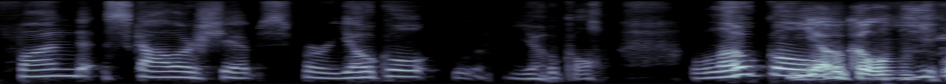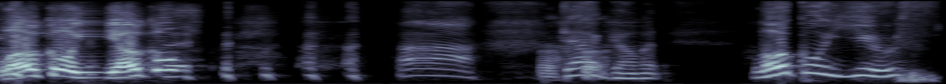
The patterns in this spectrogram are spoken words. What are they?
fund scholarships for yokel, yokel, local yokels, local yokels. ah, dadgummit. Local youth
